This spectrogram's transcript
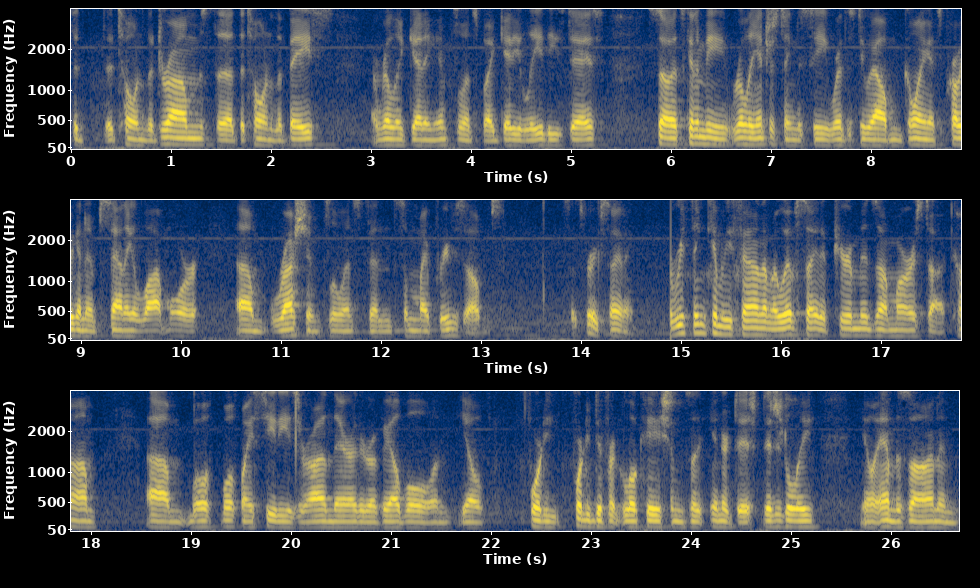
the, the tone of the drums, the the tone of the bass I'm really getting influenced by Geddy Lee these days. So it's going to be really interesting to see where this new album going. It's probably going to up sounding a lot more um, Rush influenced than some of my previous albums. So it's very exciting. Everything can be found on my website at pyramidsonmars.com. Um, both both my CDs are on there. They're available in you know 40, 40 different locations digitally, you know Amazon and,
